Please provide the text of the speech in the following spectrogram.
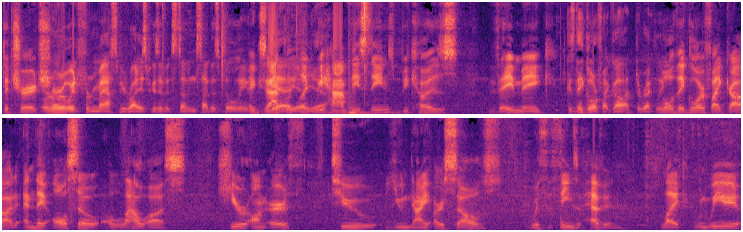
the church Or in order to wait for mass to be right, is because if it's done inside this building. exactly Yeah, yeah, like we have these things because they make because they glorify God directly. well, they glorify God, and they also allow us here on earth to unite ourselves with the things of heaven. Like when we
